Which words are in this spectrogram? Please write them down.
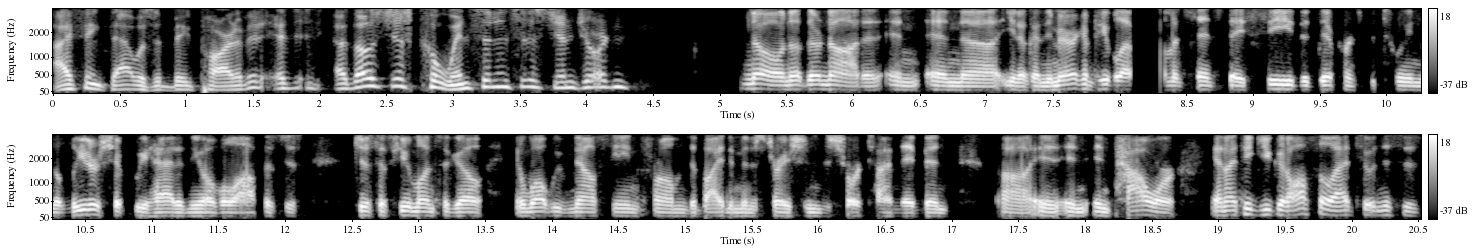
I think that was a big part of it. Are those just coincidences, Jim Jordan? No, no, they're not. And and, and uh, you know, can the American people have common sense. They see the difference between the leadership we had in the Oval Office just just a few months ago and what we've now seen from the Biden administration in the short time they've been uh, in, in power. And I think you could also add to, it, and this is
